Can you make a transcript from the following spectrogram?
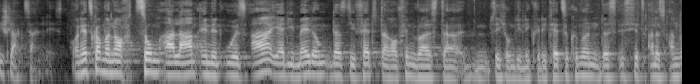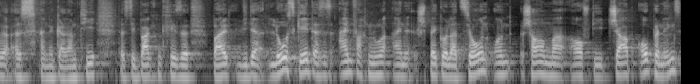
die Schlagzeilen lesen. Und jetzt kommen wir noch zum Alarm in den USA. Ja, die Meldung, dass die Fed darauf hinweist, da, sich um die Liquidität zu kümmern, das ist jetzt alles andere als eine Garantie, dass die Bankenkrise bald wieder losgeht. Das ist einfach nur eine Spekulation. Und schauen wir mal auf die Job Openings.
